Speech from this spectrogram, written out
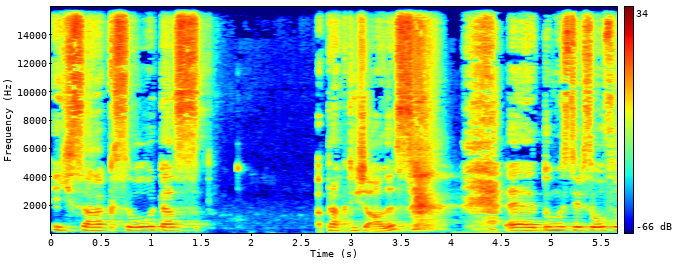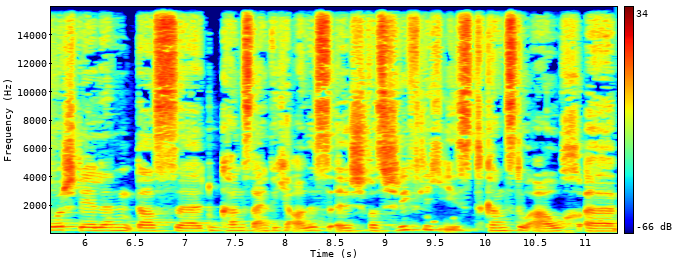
Ich sage so, dass praktisch alles. Äh, du musst dir so vorstellen, dass äh, du kannst eigentlich alles, äh, was schriftlich ist, kannst du auch äh,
